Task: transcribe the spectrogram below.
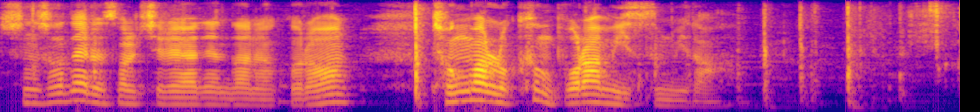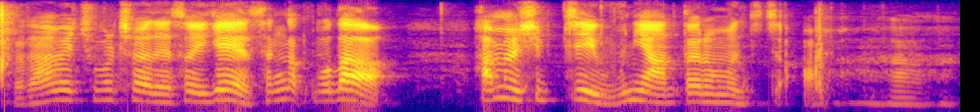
순서대로 설치를 해야 된다는 그런 정말로 큰 보람이 있습니다. 그 다음에 춤을 춰야 돼서 이게 생각보다 하면 쉽지. 운이 안 따르면 진짜 아, 아,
